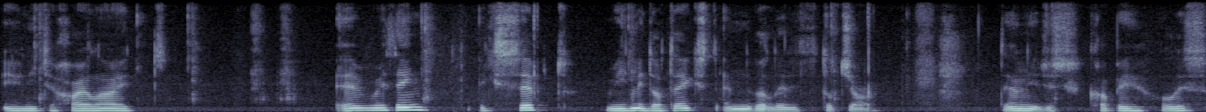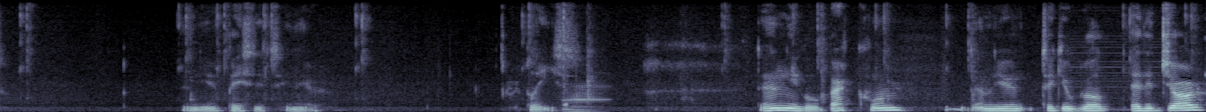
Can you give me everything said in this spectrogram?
you need to highlight everything except readme.txt and worldedit.jar then you just copy all this and you paste it in here. Replace. Then you go back one. Then you take your world edit jar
